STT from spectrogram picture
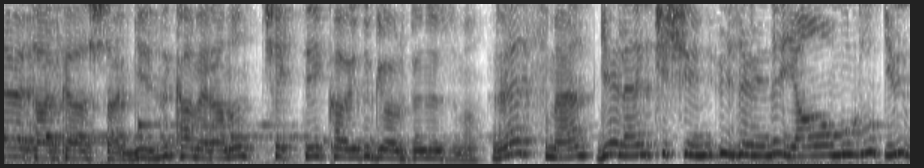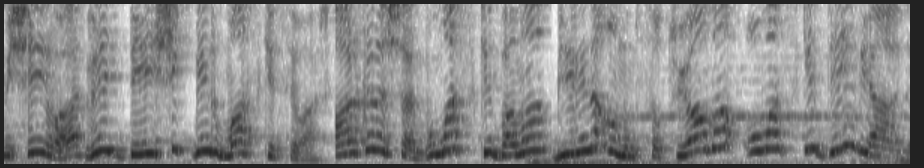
Evet arkadaşlar gizli kameranın çektiği kaydı gördünüz mü? Resmen gelen kişinin üzerinde yağmurluk gibi bir şey var ve değişik bir maskesi var. Arkadaşlar bu maske bana birini anımsatıyor ama o maske değil yani.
